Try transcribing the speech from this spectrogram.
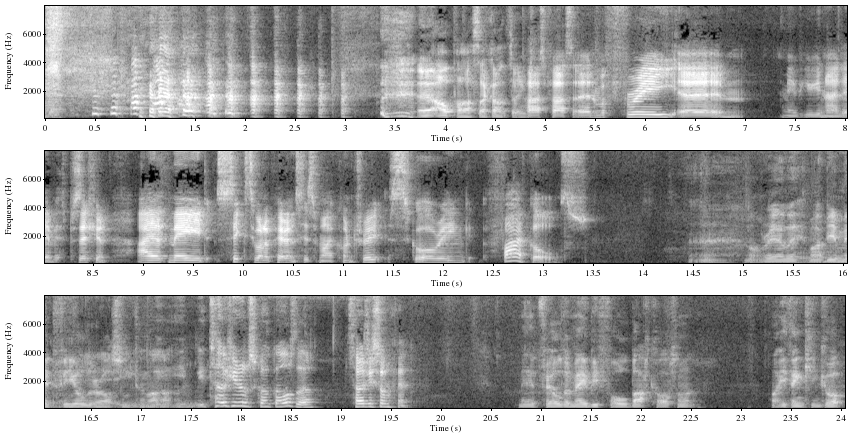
uh, Uh, I'll pass. I can't think. Pass, pass. Uh, number three, um, maybe give you an idea of his position. I have made 61 appearances for my country, scoring five goals. Not really. Might be a midfielder or something like that. It tells you don't score goals, though. tells you something. Midfielder, maybe fullback or something. What are you thinking, Cut?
